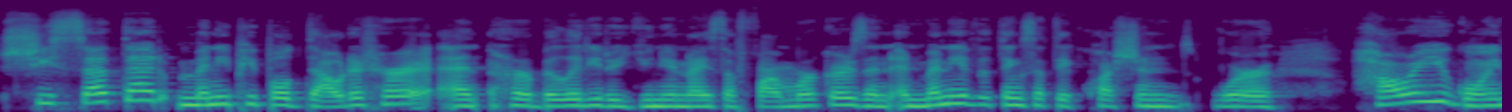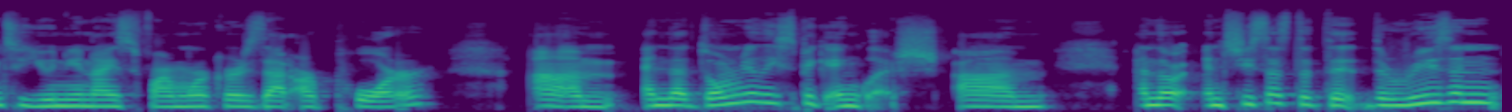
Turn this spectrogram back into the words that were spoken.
she said that many people doubted her and her ability to unionize the farm workers. And, and many of the things that they questioned were, how are you going to unionize farm workers that are poor? Um, and that don't really speak English. Um, and the, and she says that the the reason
